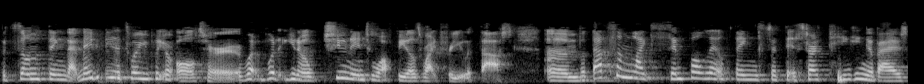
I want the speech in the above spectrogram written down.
but something that maybe that's where you put your altar. What, what, you know, tune into what feels right for you with that. Um, but that's some like simple little things to th- start thinking about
